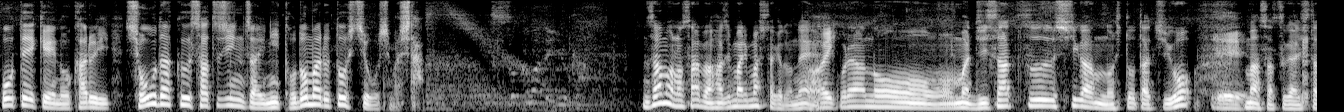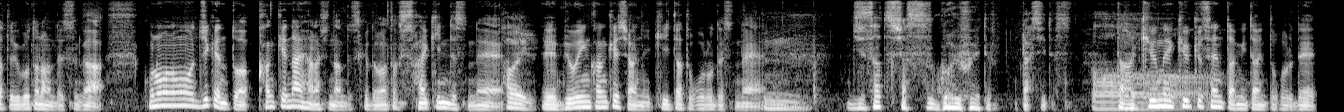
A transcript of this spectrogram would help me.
法定刑の軽い承諾殺人罪にとどまると主張しました。ザマの裁判始まりましたけどね、はい、これあの、まあ、自殺志願の人たちを、えー、まあ、殺害したということなんですが、この事件とは関係ない話なんですけど、私、最近ですね、はい、えー、病院関係者に聞いたところですね、うん、自殺者すごい増えてるらしいです。だから救命救急センターみたいなところで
